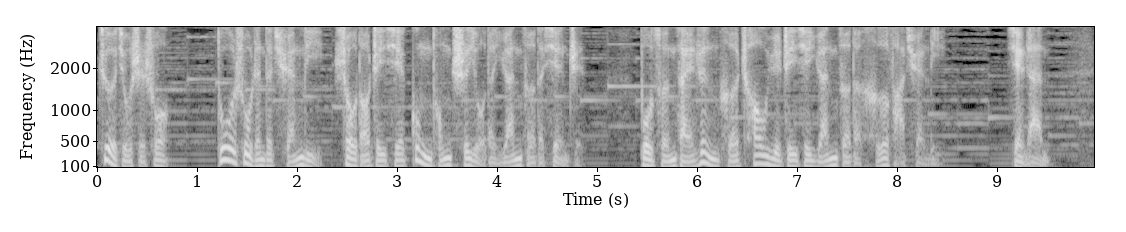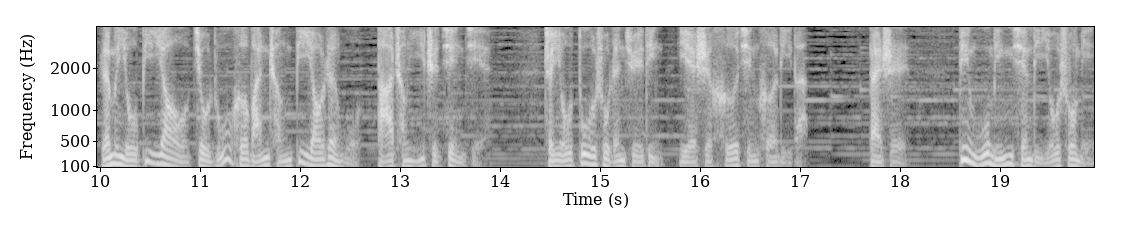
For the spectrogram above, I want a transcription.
这就是说，多数人的权利受到这些共同持有的原则的限制，不存在任何超越这些原则的合法权利。显然，人们有必要就如何完成必要任务达成一致见解，这由多数人决定也是合情合理的。但是，并无明显理由说明，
